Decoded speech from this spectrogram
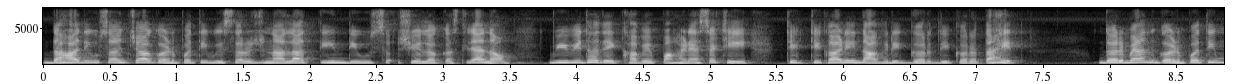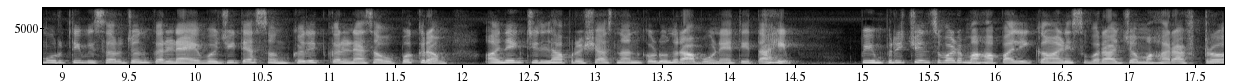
दहा दिवसांच्या गणपती विसर्जनाला तीन दिवस शिल्लक असल्यानं विविध देखावे पाहण्यासाठी ठिकठिकाणी नागरिक गर्दी करत आहेत. दरम्यान गणपती मूर्ती विसर्जन करण्याऐवजी त्या संकलित करण्याचा उपक्रम अनेक जिल्हा प्रशासनांकडून राबवण्यात येत आहे. पिंपरी चिंचवड महापालिका आणि स्वराज्य महाराष्ट्र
